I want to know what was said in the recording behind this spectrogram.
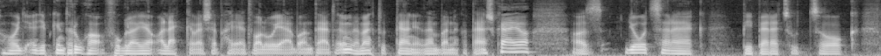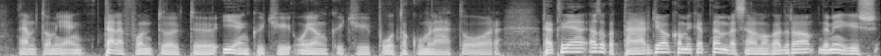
hogy egyébként a ruha foglalja a legkevesebb helyet valójában. Tehát amivel meg tud telni az embernek a táskája, az gyógyszerek, piperecuccok, nem tudom, ilyen telefontöltő, ilyen kütyű, olyan kütyű, pótakumulátor. Tehát ilyen, azok a tárgyak, amiket nem veszel magadra, de mégis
